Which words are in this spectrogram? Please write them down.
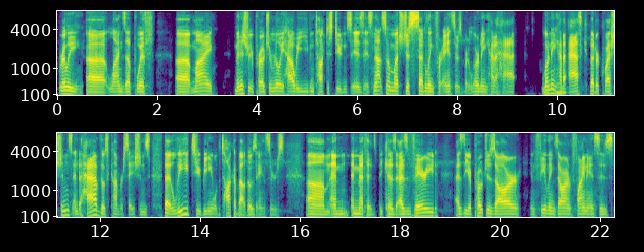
really uh, lines up with uh, my ministry approach and really how we even talk to students is it's not so much just settling for answers but learning how to ha- learning how to mm-hmm. ask better questions and to have those conversations that lead to being able to talk about those answers um, and, and methods because as varied as the approaches are and feelings are and finances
